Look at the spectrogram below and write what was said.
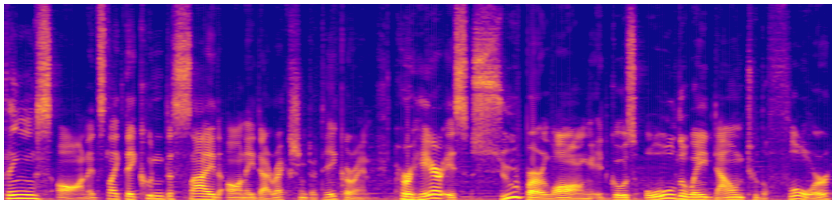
things on. It's like they couldn't decide on a direction to take her in. Her hair is super long. It goes all the way down to the floor.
